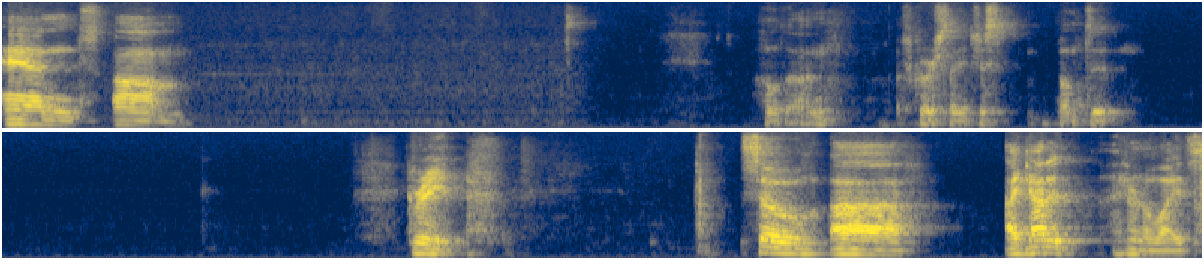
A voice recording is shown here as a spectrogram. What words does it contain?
and um, hold on. Of course, I just bumped it. Great. So uh, I got it. I don't know why it's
